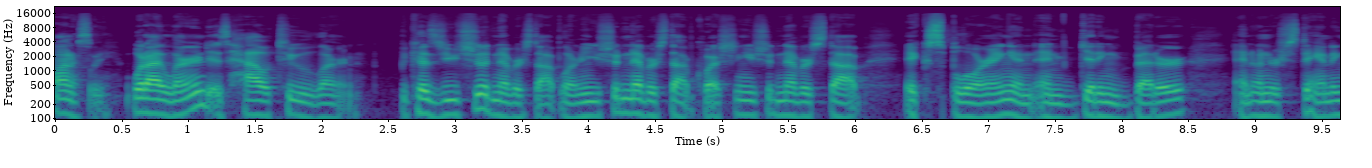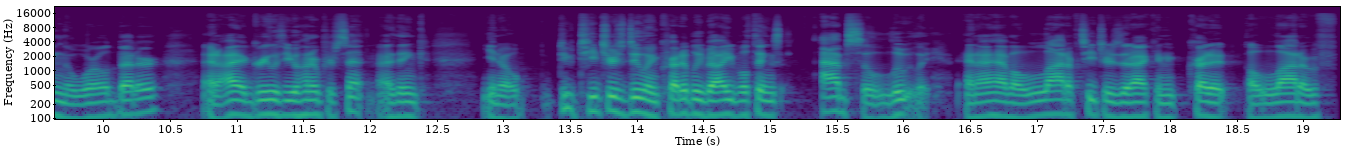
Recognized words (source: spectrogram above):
Honestly, what I learned is how to learn because you should never stop learning. You should never stop questioning. You should never stop exploring and and getting better and understanding the world better. And I agree with you 100%. I think you know, do teachers do incredibly valuable things? Absolutely. And I have a lot of teachers that I can credit a lot of,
